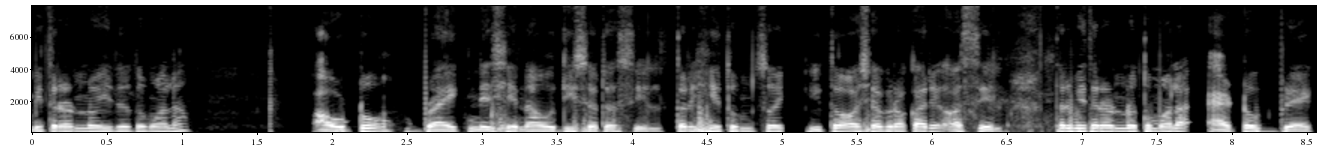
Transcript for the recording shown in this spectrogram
मित्रांनो इथं तुम्हाला आउटो ब्राईटनेस हे नाव दिसत असेल तर हे तुमचं इथं अशा प्रकारे असेल. तर मित्रांनो तुम्हाला ॲटो ब्रॅक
